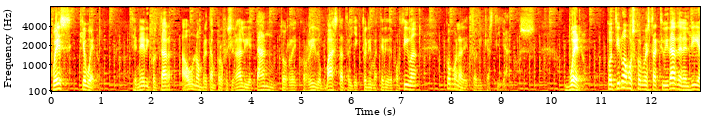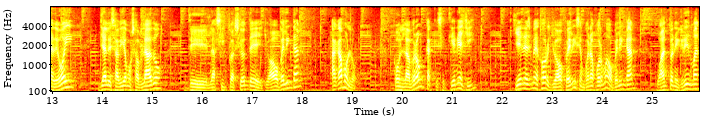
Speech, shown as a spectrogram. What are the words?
pues qué bueno tener y contar a un hombre tan profesional y de tanto recorrido, vasta trayectoria en materia deportiva como la de Tony Castellanos. Bueno, continuamos con nuestra actividad en el día de hoy ya les habíamos hablado de la situación de Joao Bellingham. Hagámoslo. Con la bronca que se tiene allí, ¿quién es mejor, Joao Félix en buena forma o Bellingham o Anthony Griezmann?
